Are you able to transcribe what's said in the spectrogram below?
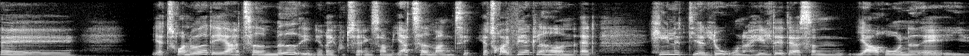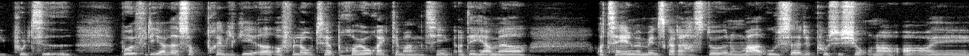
Øh, jeg tror noget af det, jeg har taget med ind i rekruttering sammen, jeg har taget mange ting. Jeg tror i virkeligheden, at hele dialogen og hele det der, sådan, jeg er rundet af i politiet, både fordi jeg har været så privilegeret at få lov til at prøve rigtig mange ting, og det her med at tale med mennesker, der har stået i nogle meget udsatte positioner, og, øh,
